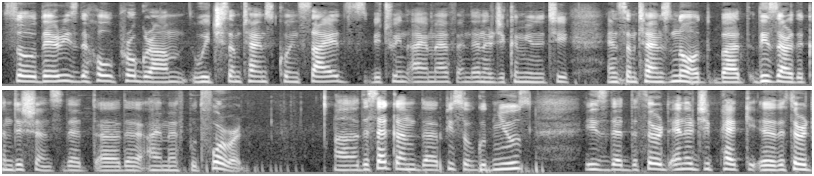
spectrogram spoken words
So there is the whole program which sometimes coincides between IMF and energy community and sometimes not but these are the conditions that uh, the IMF put forward. Uh, the second uh, piece of good news is that the third energy pack uh, the third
